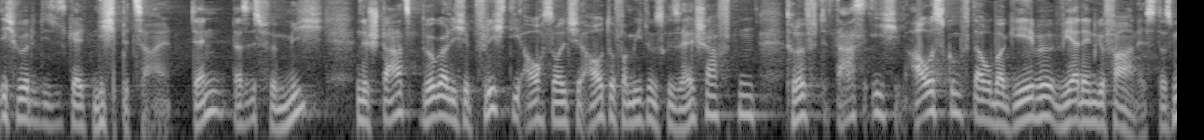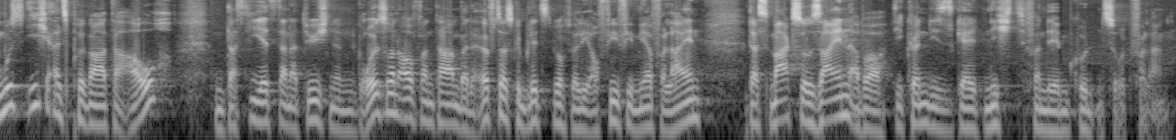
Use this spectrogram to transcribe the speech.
Ich würde dieses Geld nicht bezahlen. Denn das ist für mich eine staatsbürgerliche Pflicht, die auch solche Autovermietungsgesellschaften trifft, dass ich Auskunft darüber gebe, wer denn gefahren ist. Das muss ich als Privater auch. Und dass die jetzt da natürlich einen größeren Aufwand haben, weil der öfters geblitzt wird, weil die auch viel, viel mehr verleihen. Das mag so sein, aber die können dieses Geld nicht von dem Kunden zurückverlangen.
